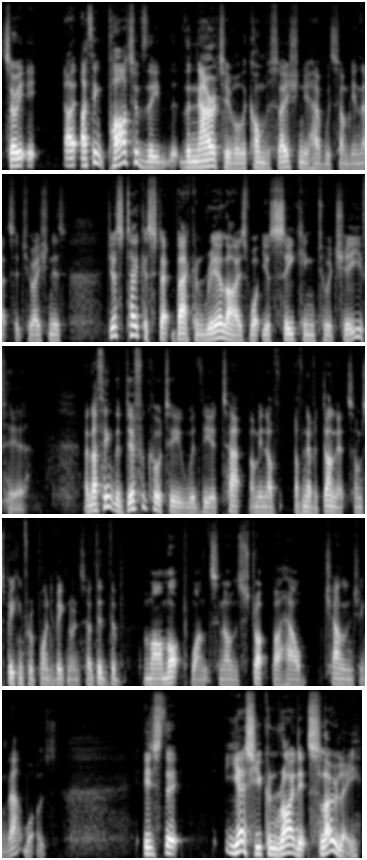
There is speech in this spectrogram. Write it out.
So it, I, I, think part of the the narrative or the conversation you have with somebody in that situation is just take a step back and realize what you're seeking to achieve here. And I think the difficulty with the Étape, I mean, I've, I've never done it, so I'm speaking from a point of ignorance. I did the Marmotte once and I was struck by how challenging that was is that yes, you can ride it slowly,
